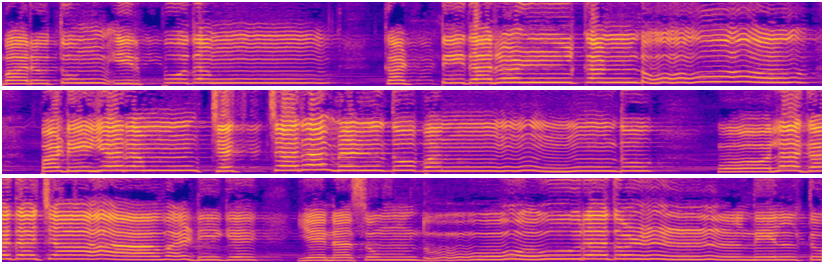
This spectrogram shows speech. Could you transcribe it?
ಬರುತುಂ ಇರ್ಪುದಂ. ಕಟ್ಟಿದರೊಳ್ ಕಂಡು ಪಡಿಯರಂ ಚೆಚ್ಚರ ಮೆಳ್ದು ಬಂದು ಓಲಗದ ಚಾವಡಿಗೆ ಎನಸುಂ ದೂರದೊಳ್ ನಿಲ್ತು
